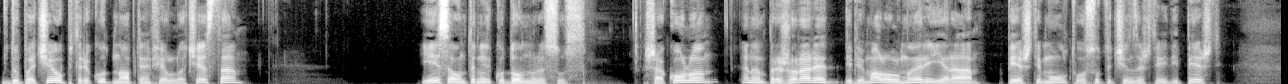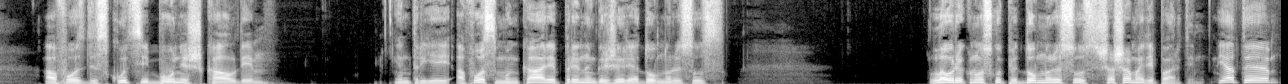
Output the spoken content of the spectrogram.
După ce au petrecut noaptea în felul acesta, ei s-au întâlnit cu Domnul Isus. Și acolo, în împrejurarea de pe malul mării, era pește mult, 153 de pești. Au fost discuții bune și calde între ei. A fost mâncare prin îngrijirea Domnului Isus. L-au recunoscut pe Domnul Isus și așa mai departe. Iată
